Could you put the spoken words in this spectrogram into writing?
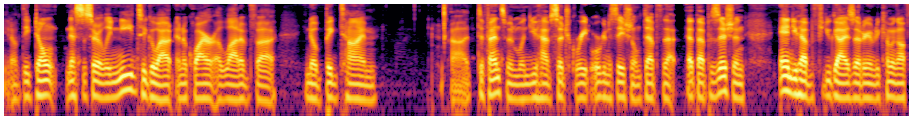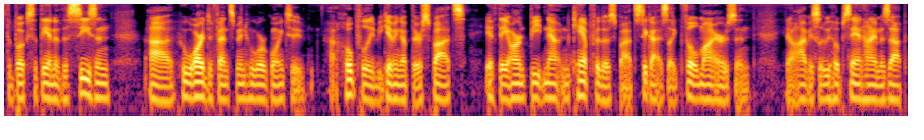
you know, they don't necessarily need to go out and acquire a lot of, uh, you know, big time uh, defensemen when you have such great organizational depth at, at that position. And you have a few guys that are going to be coming off the books at the end of the season uh, who are defensemen who are going to uh, hopefully be giving up their spots if they aren't beaten out in camp for those spots to guys like Phil Myers and you know obviously we hope Sanheim is up.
